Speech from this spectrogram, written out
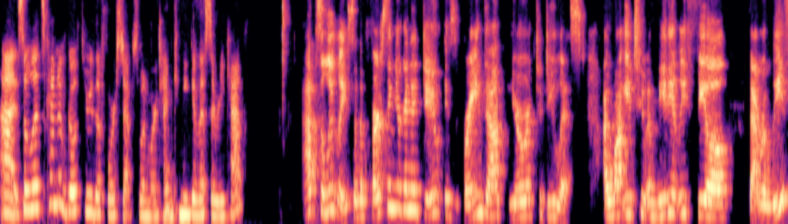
Uh, so let's kind of go through the four steps one more time. Can you give us a recap? Absolutely. So, the first thing you're going to do is brain dump your to do list. I want you to immediately feel that relief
